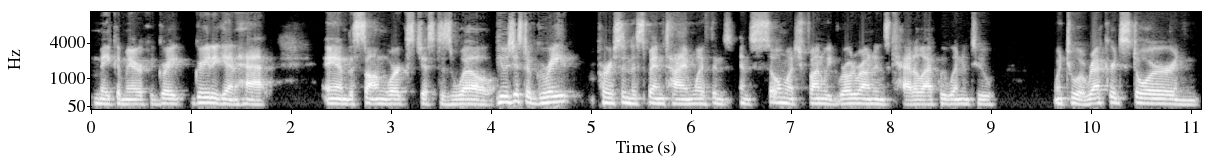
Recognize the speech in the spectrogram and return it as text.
"Make America Great Great Again" hat, and the song works just as well. He was just a great person to spend time with, and, and so much fun. We rode around in his Cadillac. We went into went to a record store and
